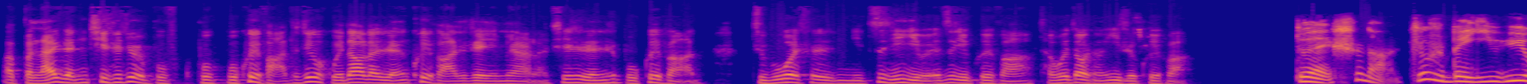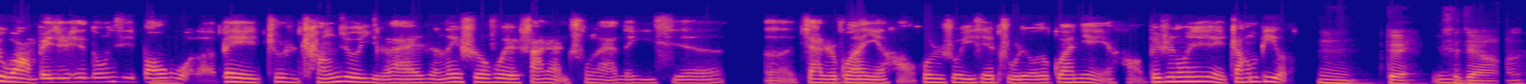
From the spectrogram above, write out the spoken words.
啊！本来人其实就是不不不匮乏的，就回到了人匮乏的这一面了。其实人是不匮乏的，只不过是你自己以为自己匮乏，才会造成一直匮乏。对，是的，就是被欲欲望被这些东西包裹了，被就是长久以来人类社会发展出来的一些。呃，价值观也好，或者说一些主流的观念也好，被这东西给张闭了。嗯，对，是这样的。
